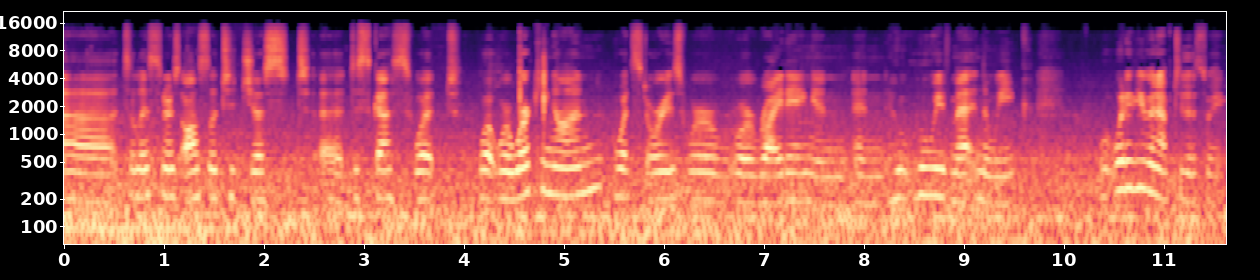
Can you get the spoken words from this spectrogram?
uh, to listeners also to just uh, discuss what what we're working on, what stories we're, we're writing, and, and who, who we've met in the week. What have you been up to this week?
